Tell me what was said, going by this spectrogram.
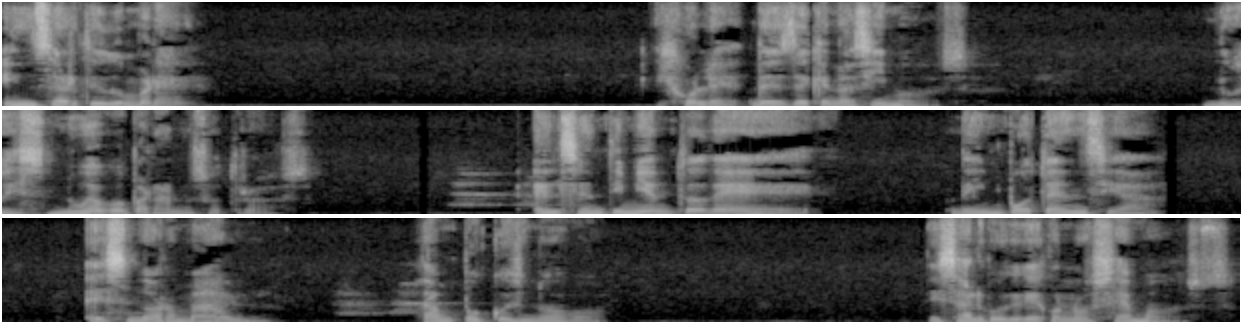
Incertidumbre. Híjole, desde que nacimos. No es nuevo para nosotros. El sentimiento de, de impotencia es normal. Tampoco es nuevo. Es algo que conocemos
